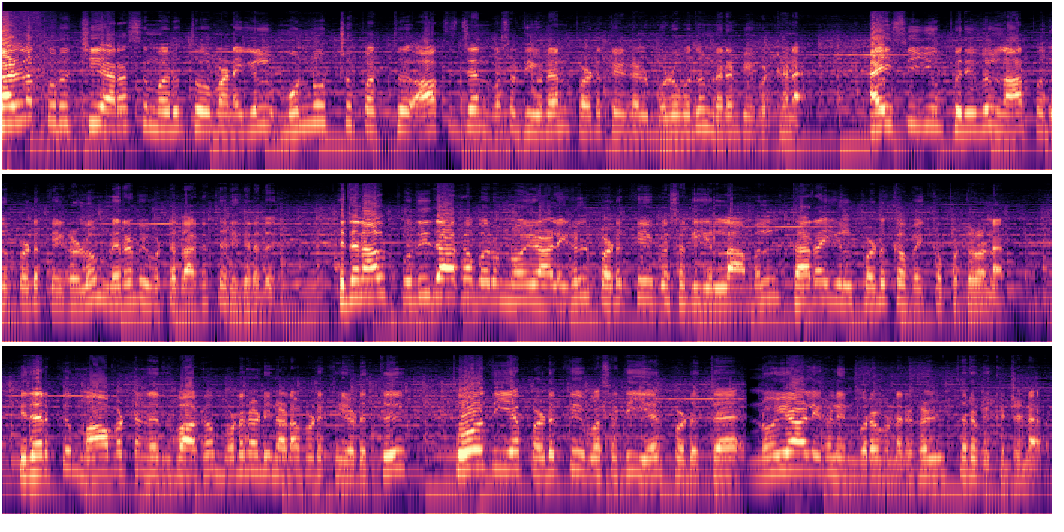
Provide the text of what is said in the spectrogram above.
கள்ளக்குறிச்சி அரசு மருத்துவமனையில் முன்னூற்று பத்து ஆக்சிஜன் வசதியுடன் படுக்கைகள் முழுவதும் நிரம்பிவிட்டன. ஐசியு பிரிவில் நாற்பது படுக்கைகளும் நிரம்பிவிட்டதாக தெரிகிறது. இதனால் புதிதாக வரும் நோயாளிகள் படுக்கை வசதி இல்லாமல் தரையில் படுக்க வைக்கப்பட்டுள்ளனர். இதற்கு மாவட்ட நிர்வாகம் உடனடி நடவடிக்கை எடுத்து போதிய படுக்கை வசதி ஏற்படுத்த நோயாளிகளின் உறவினர்கள் தெரிவிக்கின்றனர்.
